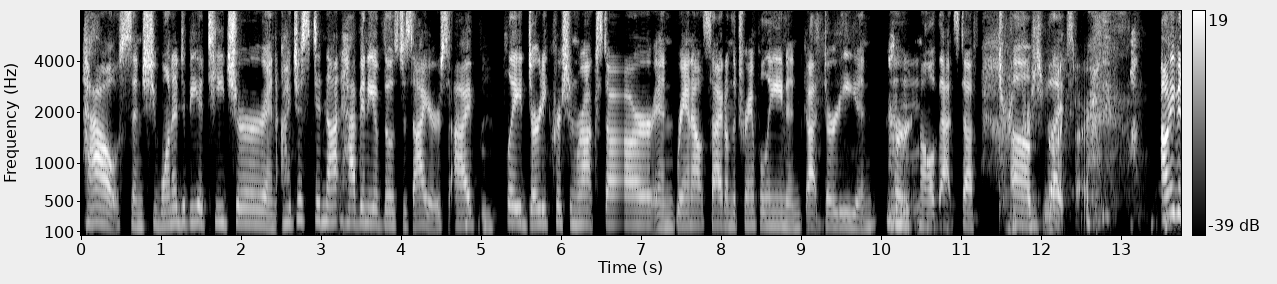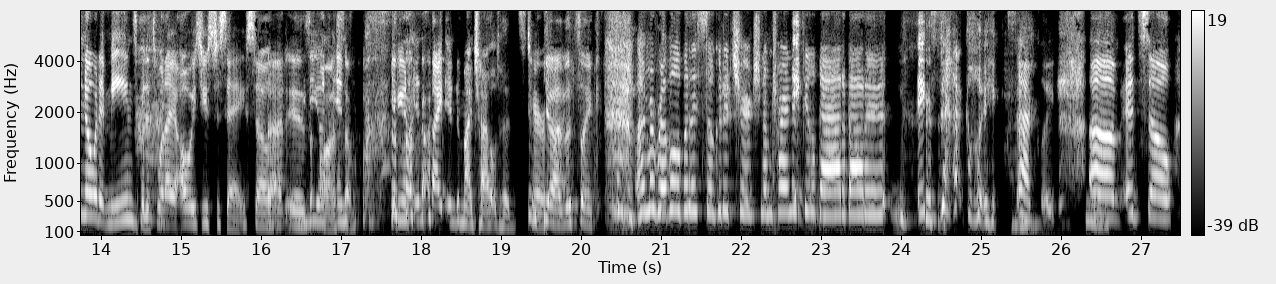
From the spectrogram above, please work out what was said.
house and she wanted to be a teacher and I just did not have any of those desires. I mm-hmm. played dirty Christian rock star and ran outside on the trampoline and got dirty and hurt mm-hmm. and all of that stuff. Dirty um, Christian rock star. I don't even know what it means, but it's what I always used to say. So that is give awesome. In, give you an insight into my childhood. It's terrifying. Yeah, that's like I'm a rebel, but I still go to church, and I'm trying to feel bad about it. exactly, exactly. Yeah. Um, and so,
